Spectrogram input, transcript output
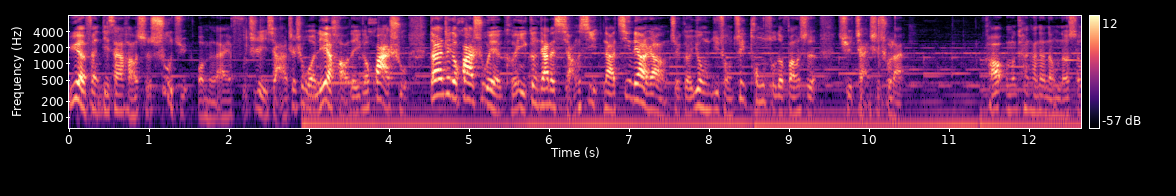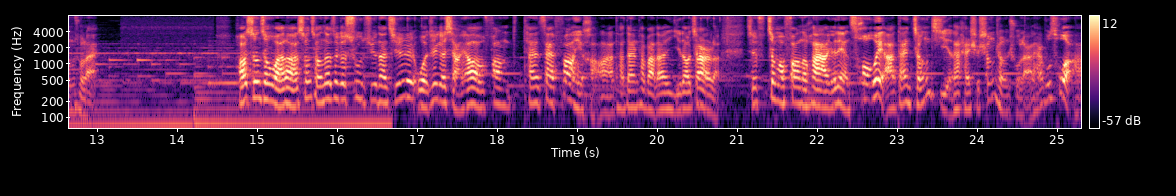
月份，第三行是数据。我们来复制一下啊，这是我列好的一个话术，当然这个话术也可以更加的详细。那尽量让这个用一种最通俗的方式去展示出来。好，我们看看它能不能生出来。好，生成完了。生成的这个数据呢，其实我这个想要放它再放一行啊，它但是它把它移到这儿了。其实这么放的话有点错位啊，但整体它还是生成出来了，还不错啊。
